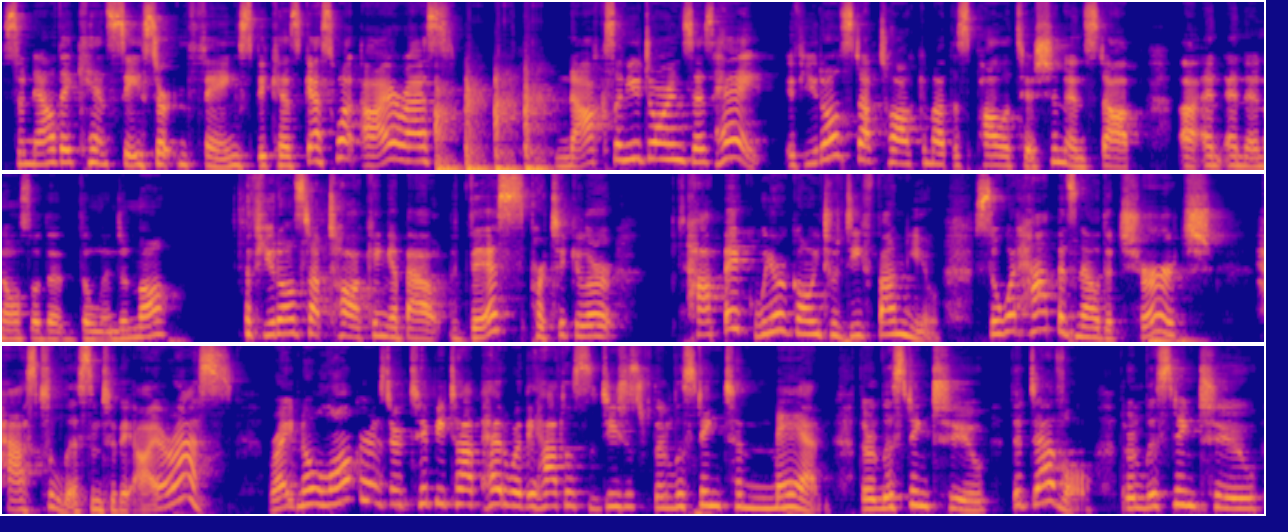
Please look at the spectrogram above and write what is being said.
So now they can't say certain things because guess what? IRS knocks on your door and says, "Hey, if you don't stop talking about this politician and stop uh, and and and also the the Linden law, if you don't stop talking about this particular topic, we are going to defund you." So what happens now? The church has to listen to the IRS right? No longer is their tippy top head where they have to listen to Jesus. They're listening to man. They're listening to the devil. They're listening to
